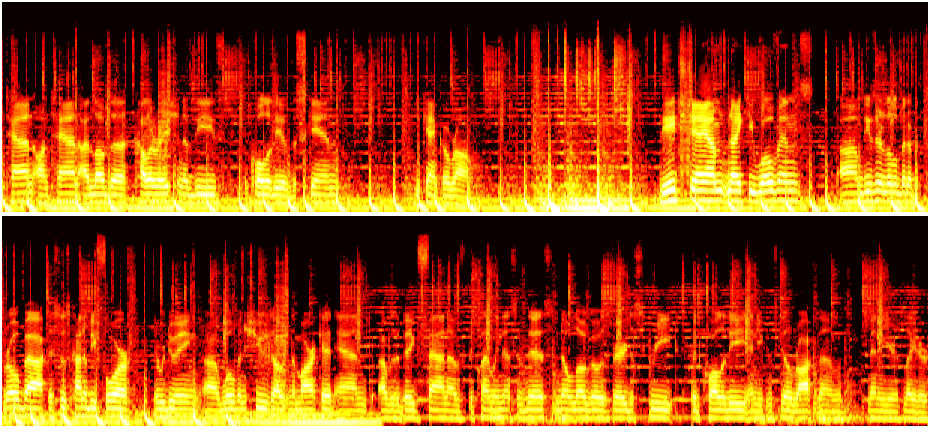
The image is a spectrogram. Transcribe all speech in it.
tan on tan. I love the coloration of these, the quality of the skin. You can't go wrong. The HTM Nike Wovens, um, these are a little bit of a throwback. This was kind of before they were doing uh, woven shoes out in the market and I was a big fan of the cleanliness of this. No logos, very discreet, good quality, and you can still rock them many years later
